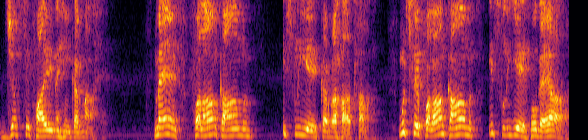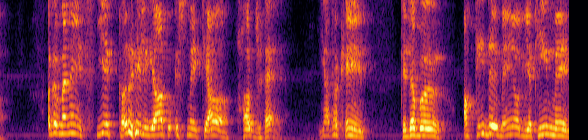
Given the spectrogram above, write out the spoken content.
جسٹیفائی نہیں کرنا ہے۔ میں فلاں کام اس لیے کر رہا تھا۔ مجھ سے فلاں کام اس لیے ہو گیا۔ اگر میں نے یہ کر ہی لیا تو اس میں کیا حرج ہے؟ یاد رکھیں کہ جب عقیدے میں اور یقین میں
